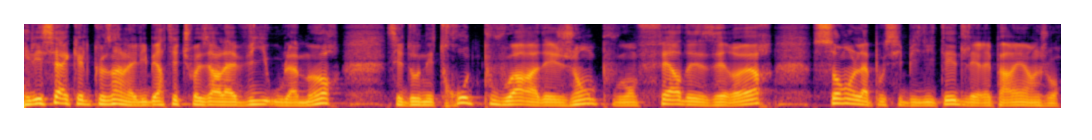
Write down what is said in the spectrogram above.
Et laisser à quelques-uns la liberté de choisir la vie ou la mort, c'est donner trop de pouvoir à des gens pouvant faire des erreurs sans la possibilité de les réparer un jour.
